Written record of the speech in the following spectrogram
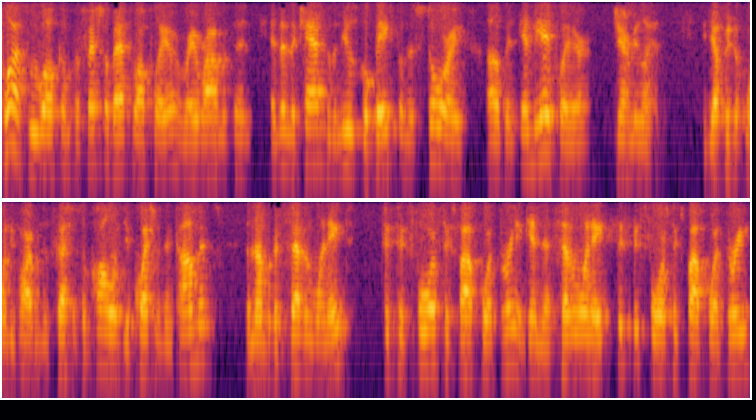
Plus, we welcome professional basketball player Ray Robinson and then the cast of the musical based on the story of an NBA player, Jeremy Lin. You definitely want to be part of the discussion, so call with your questions and comments. The number is 718-664-6543. Again, that's 718-664-6543.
